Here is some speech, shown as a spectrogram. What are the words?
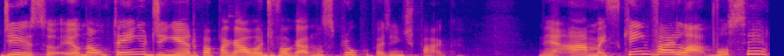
disso, eu não tenho dinheiro para pagar o advogado, não se preocupa, a gente paga. Né? Ah, mas quem vai lá? Você.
